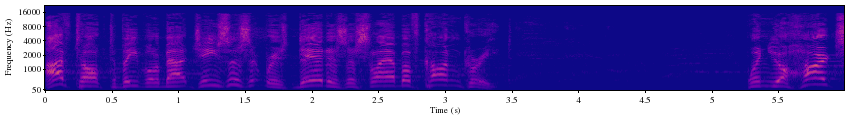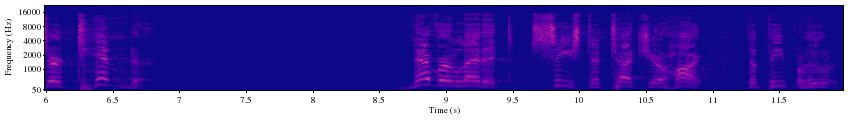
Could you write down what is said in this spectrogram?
I've talked to people about Jesus that were as dead as a slab of concrete. When your hearts are tender, never let it cease to touch your heart. The people who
